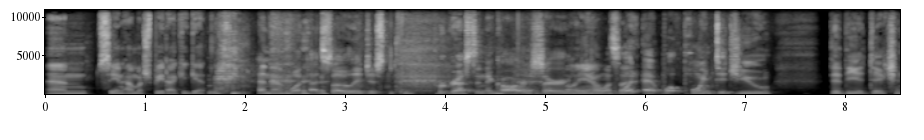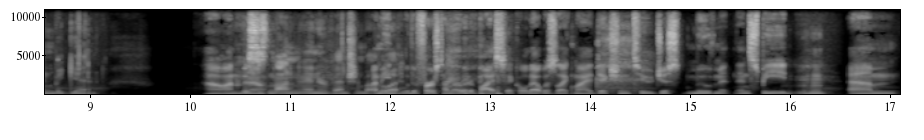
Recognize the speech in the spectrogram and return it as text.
and seeing how much speed I could get. And then what? That slowly just progressed into cars, or Well, you you know, know, once what? at what point did you did the addiction begin? Oh, I don't This know. is not an intervention, by I mean, the way. the first time I rode a bicycle, that was like my addiction to just movement and speed. Mhm. Um,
